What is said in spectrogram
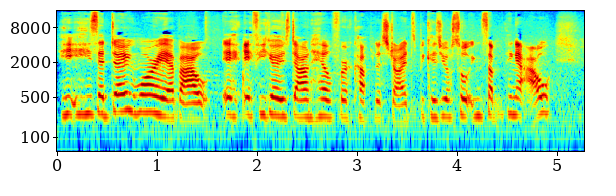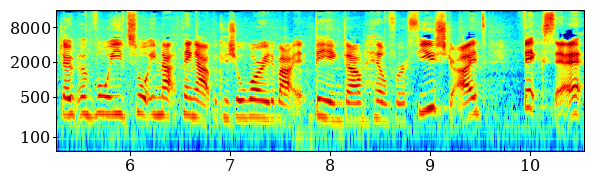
he, he said, don't worry about if, if he goes downhill for a couple of strides because you're sorting something out. Don't avoid sorting that thing out because you're worried about it being downhill for a few strides. Fix it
